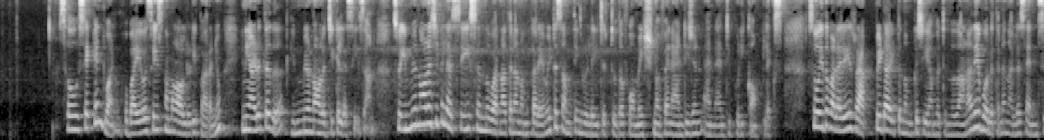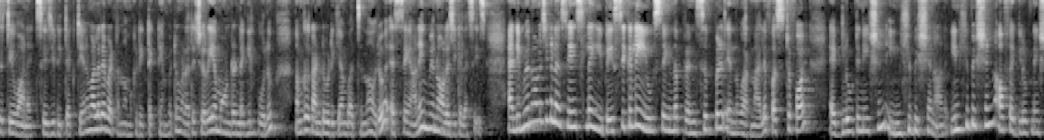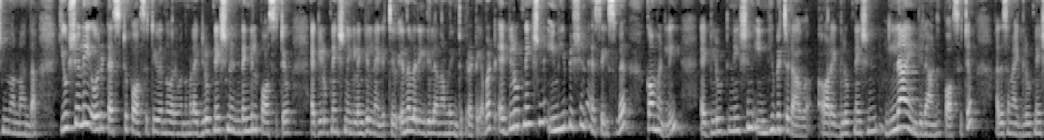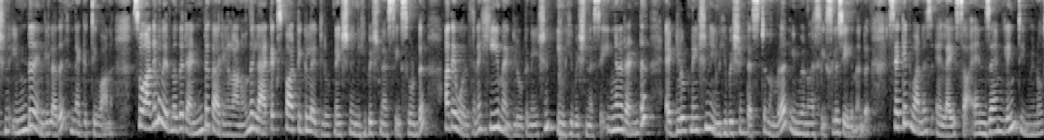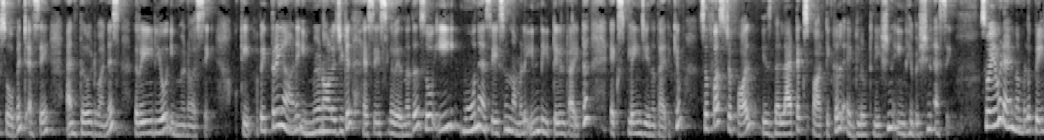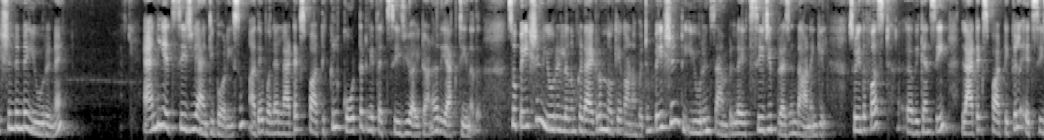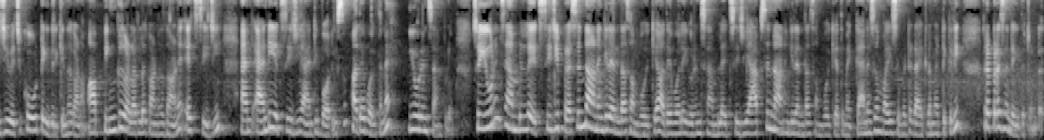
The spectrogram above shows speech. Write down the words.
സോ സെക്കൻഡ് വൺ ഇപ്പോൾ ബയോസൈസ് നമ്മൾ ഓൾറെഡി പറഞ്ഞു. ഇനി അടുത്തത് ഇമ്മ്യൂണോളജിക്കൽ അസൈസ് ആണ്. സോ ഇമ്മ്യൂണോളജിക്കൽ അസൈസ് എന്ന് പറഞ്ഞാൽ തന്നെ നമുക്കറിയാം. It something related to the formation of an antigen and antibody complex so ഇത് വളരെ റാപ്പിഡായിട്ട് നമുക്ക് ചെയ്യാൻ പറ്റുന്നതാണ്. അതേപോലെ തന്നെ നല്ല സെൻസിറ്റീവ് ആണ്. എച്ച് സി ജി ഡിറ്റക്ട് ചെയ്യാൻ വളരെ പെട്ടെന്ന് നമുക്ക് ഡിറ്റക്ട് ചെയ്യാൻ പറ്റും. വളരെ ചെറിയ എമൗണ്ട് ഉണ്ടെങ്കിൽ പോലും നമുക്ക് കണ്ടുപിടിക്കാൻ പറ്റുന്ന ഒരു എസ് എ ആണ് ഇമ്മ്യൂണോളജിക്കൽ അസൈസ് ആൻഡ് ഇമ്മ്യൂണോളജിക്കൽ അസൈസിൽ ഈ ബേസിക്കലി യൂസ് ചെയ്യുന്ന പ്രിൻസിപ്പിൾ എന്ന് പറഞ്ഞാൽ first of all agglutination inhibition ആണ്. ഇൻഹിബിഷൻ ഓഫ് എഗ്ലൂട്ടിനേഷൻ എന്ന് പറഞ്ഞാൽ എന്താ? യൂഷ്വലി ഒരു ടെസ്റ്റ് പോസിറ്റീവ് എന്ന് പറയുമ്പോൾ നമ്മൾ എഗ്ലൂട്ടിനേഷൻ ഉണ്ടെങ്കിൽ പോസിറ്റീവ് എഗ്ലൂട്ടിനേഷൻ ഇല്ലെങ്കിൽ നെഗറ്റീവ് എന്നുള്ള രീതിയിലാണ് നമ്മൾ ഇന്റർപ്രറ്റ് ചെയ്യുക. ബട്ട് എഗ്ലൂട്ടിനേഷൻ ഇൻഹിബിഷൻ എസൈസിൽ കോമൺലി എഗ്ലൂട്ടിനേഷൻ ഇൻഹിബിറ്റഡ് ആവുക. ഓർ എഗ്ലൂട്ടിനേഷൻ ഇല്ല എങ്കിലാണ് പോസിറ്റീവ് അതേസമയം എഗ്ലൂട്ടിനേഷൻ ഉണ്ട് എങ്കിൽ അത് നെഗറ്റീവ് ആണ്. സോ അതിൽ വരുന്നത് രണ്ട് കാര്യങ്ങളാണ്. ഒന്ന് ലാറ്റക്സ് പാർട്ടിക്കുലർ എഗ്ലൂട്ടിനേഷൻ ഇൻഹിബിഷൻ എസൈസും ഉണ്ട്. അതേപോലെ തന്നെ ഹീം എഗ്ലൂട്ടിനേഷൻ ഇൻഹിബിഷൻ എസൈ ഇങ്ങനെ രണ്ട് എഗ്ലൂട്ടിനേഷൻ ഇൻഹിബിഷൻ ടെസ്റ്റ് നമ്മൾ ഇമ്മ്യൂണോ എസൈസിൽ ചെയ്യുന്നുണ്ട്. Second one is ELISA, enzyme linked immunosorbent assay, and third one is radio immunoassay. Okay അപ്പോൾ ഇത്രയാണ് ഇമ്മ്യൂണോളജിക്കൽ എസേസിൽ വരുന്നത്. സോ ഈ മൂന്ന് എസേസും നമ്മൾ ഇൻ ഡീറ്റെയിൽഡ് ആയിട്ട് എക്സ്പ്ലെയിൻ ചെയ്യുന്നതായിരിക്കും. So first of all is the latex particle agglutination inhibition assay so ഇവിടെ നമ്മൾ പേഷ്യന്റിന്റെ യൂറിനെ ആന്റി എച്ച് സി ജി ആന്റിബോഡീസും അതേപോലെ latex particle coated with H C G ആയിട്ടാണ് റിയാക്ട് ചെയ്യുന്നത്. സോ പേഷ്യന്റ് യൂറിനിൽ നമുക്ക് ഡയഗ്രാം നോക്കിയാൽ കാണാൻ പറ്റും. പേഷ്യന്റ് യൂറിൻ സാമ്പിളിൽ എച്ച് സി ജി പ്രസന്റ് ആണെങ്കിൽ so in the first we can see latex particle H C G വെച്ച് കോട്ട് ചെയ്തിരിക്കുന്നത് കാണാം. ആ പിങ്ക് കളറിൽ കാണുന്നതാണ് H C G and anti H C G ആന്റിബോഡീസും അതേപോലെ തന്നെ യൂറിൻ സാമ്പിളും സോ യൂറിൻ സാമ്പിളിൽ എച്ച് സി ജി പ്രസന്റ് ആണെങ്കിൽ എന്താ സംഭവിക്കുക? അതേപോലെ urine sample H C G absent ആണെങ്കിൽ എന്താ സംഭവിക്കുക? അത് മെക്കാനിസം വൈസ് ഇവിടെ ഡയഗ്രമാറ്റിക്കലി റെപ്രസെന്റ് ചെയ്തിട്ടുണ്ട്.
